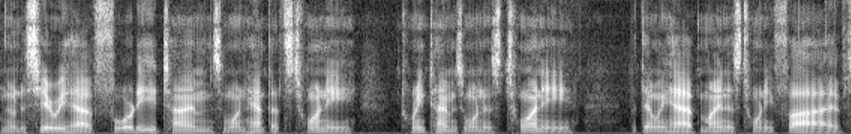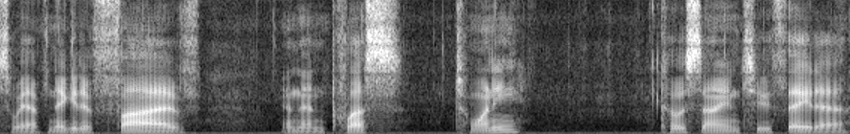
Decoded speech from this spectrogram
Notice here we have 40 times 1 half, that's 20. 20 times 1 is 20, but then we have minus 25, so we have negative 5 and then plus 20 cosine 2 theta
